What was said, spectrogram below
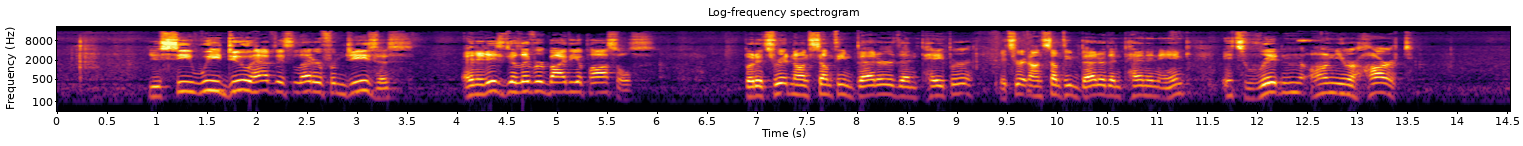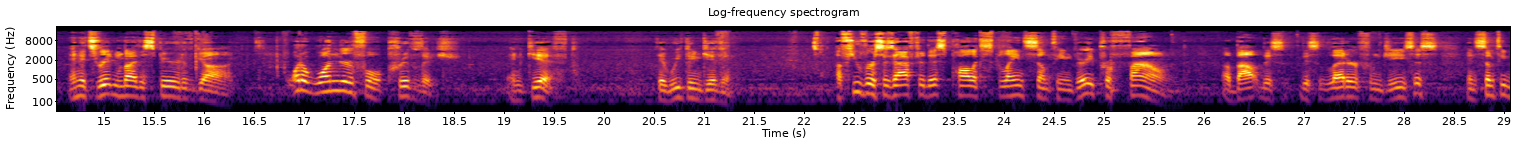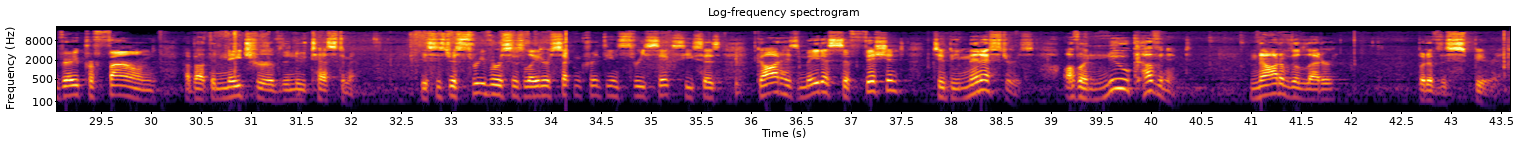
You see, we do have this letter from Jesus, and it is delivered by the apostles, but it's written on something better than paper. It's written on something better than pen and ink. It's written on your heart, and it's written by the Spirit of God. What a wonderful privilege and gift that we've been given. A few verses after this, Paul explains something very profound about this, this letter from Jesus and something very profound about the nature of the New Testament. This is just three verses later, 2 Corinthians 3 6. He says, God has made us sufficient to be ministers of a new covenant, not of the letter, but of the Spirit.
